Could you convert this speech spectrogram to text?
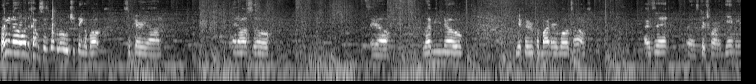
let me know in the comment section down below what you think about Superion. And also, you know, let me know your favorite combiner of all times. Like I said, uh, Chris Farmer Gaming,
